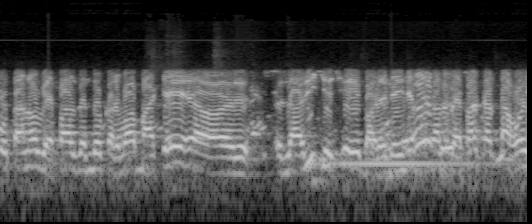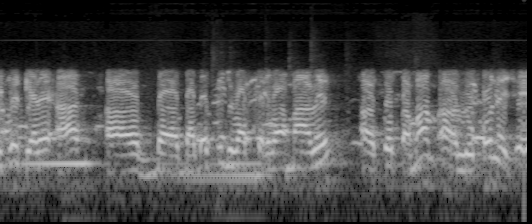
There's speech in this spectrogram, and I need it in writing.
પોતાનો વેપાર ધંધો કરવા માટે લારી જે છે એ ભાડે લઈને પોતાનો વેપાર કરતા હોય છે. ત્યારે આ બાબતની જો વાત કરવામાં આવે તો તમામ લોકોને છે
